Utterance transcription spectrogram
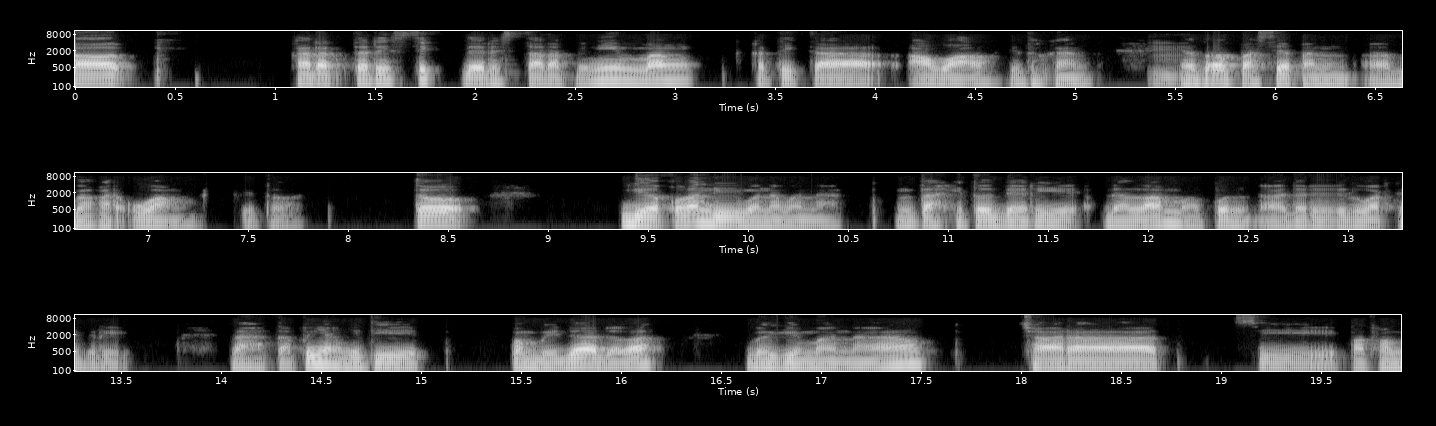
eh, karakteristik dari startup ini memang ketika awal gitu kan, Hmm. itu pasti akan eh, bakar uang gitu. Itu dilakukan di mana-mana, entah itu dari dalam maupun eh, dari luar negeri. Nah, tapi yang jadi pembeda adalah bagaimana cara si platform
